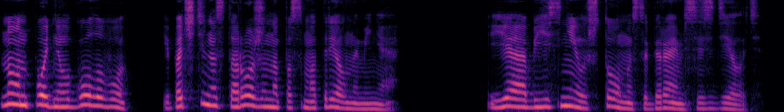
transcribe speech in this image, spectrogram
но он поднял голову и почти настороженно посмотрел на меня. Я объяснил, что мы собираемся сделать.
